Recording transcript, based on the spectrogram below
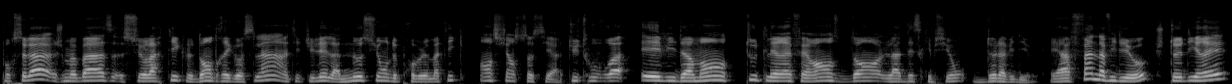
Pour cela, je me base sur l'article d'André Gosselin intitulé La notion de problématique en sciences sociales. Tu trouveras évidemment toutes les références dans la description de la vidéo. Et à la fin de la vidéo, je te dirai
